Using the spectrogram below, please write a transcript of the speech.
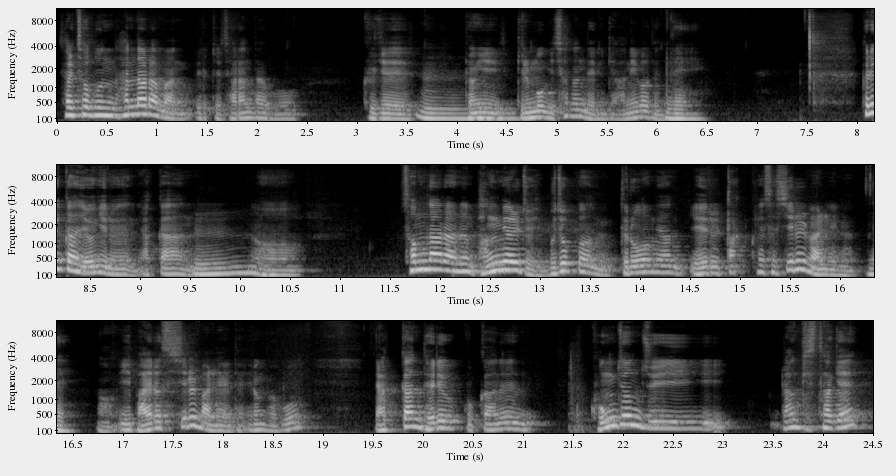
살처분 한 나라만 이렇게 잘한다고 그게 음. 병이 길목이 차단되는 게 아니거든요. 네. 그러니까 여기는 약간 음. 어, 섬나라는 박멸주의 무조건 들어오면 얘를 딱 해서 씨를 말리는 네. 어, 이 바이러스 씨를 말려야 돼 이런 거고 약간 대륙 국가는 공존주의랑 비슷하게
